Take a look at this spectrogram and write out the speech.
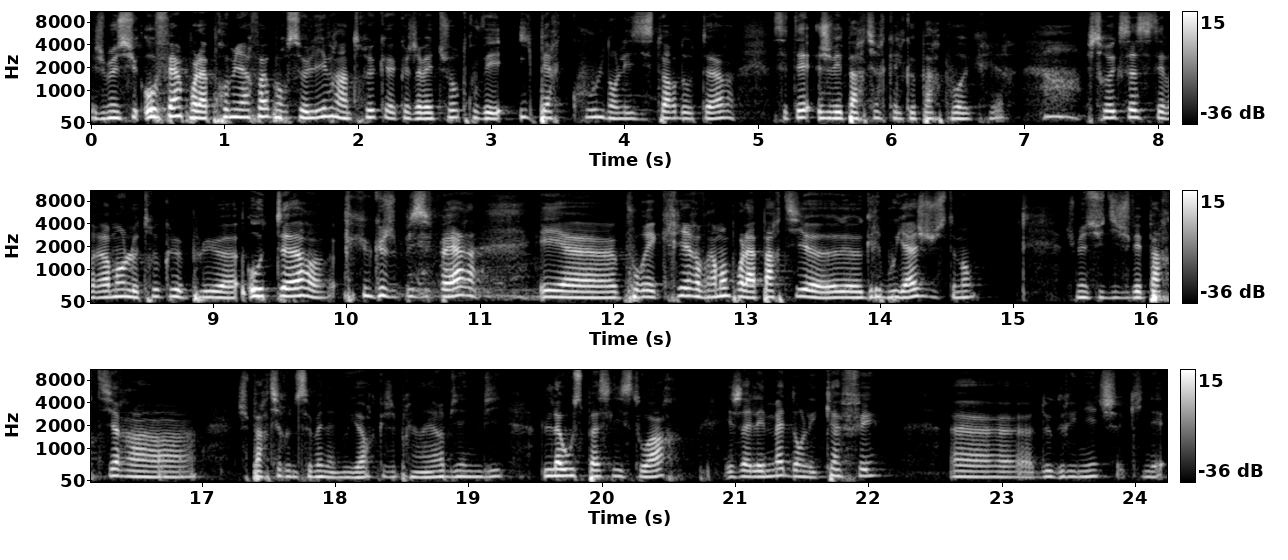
je me suis offert pour la première fois pour ce livre un truc que j'avais toujours trouvé hyper cool dans les histoires d'auteurs. C'était je vais partir quelque part pour écrire. Je trouvais que ça, c'était vraiment le truc le plus euh, auteur que, je puisse faire. Et euh, pour écrire, vraiment pour la partie euh, gribouillage, justement, je me suis dit je vais partir à. Je vais partir une semaine à New York, j'ai pris un Airbnb là où se passe l'histoire et j'allais mettre dans les cafés euh, de Greenwich, qui, est,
